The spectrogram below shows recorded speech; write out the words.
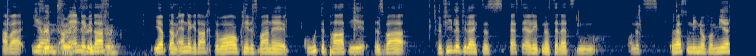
aber ihr Sind habt am Ende sind gedacht, sie. Ihr habt am Ende gedacht, wow, okay, das war eine gute Party. Es war für viele vielleicht das beste Erlebnis der letzten, und jetzt hörst du nicht nur von mir,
